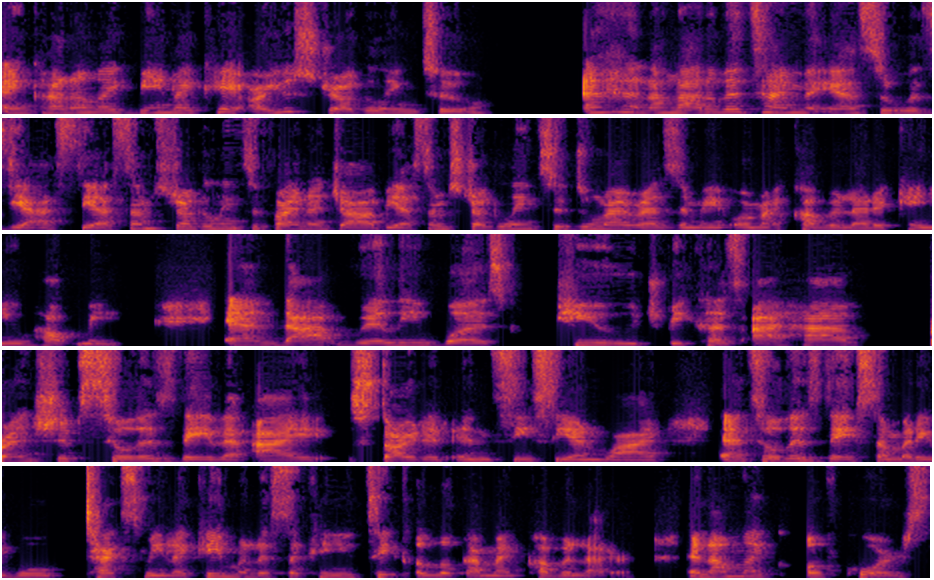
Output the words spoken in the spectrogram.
and kind of like being like, hey, are you struggling too? And a lot of the time, the answer was yes. Yes, I'm struggling to find a job. Yes, I'm struggling to do my resume or my cover letter. Can you help me? And that really was huge because I have friendships till this day that I started in CCNY. And till this day, somebody will text me, like, hey, Melissa, can you take a look at my cover letter? And I'm like, of course.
